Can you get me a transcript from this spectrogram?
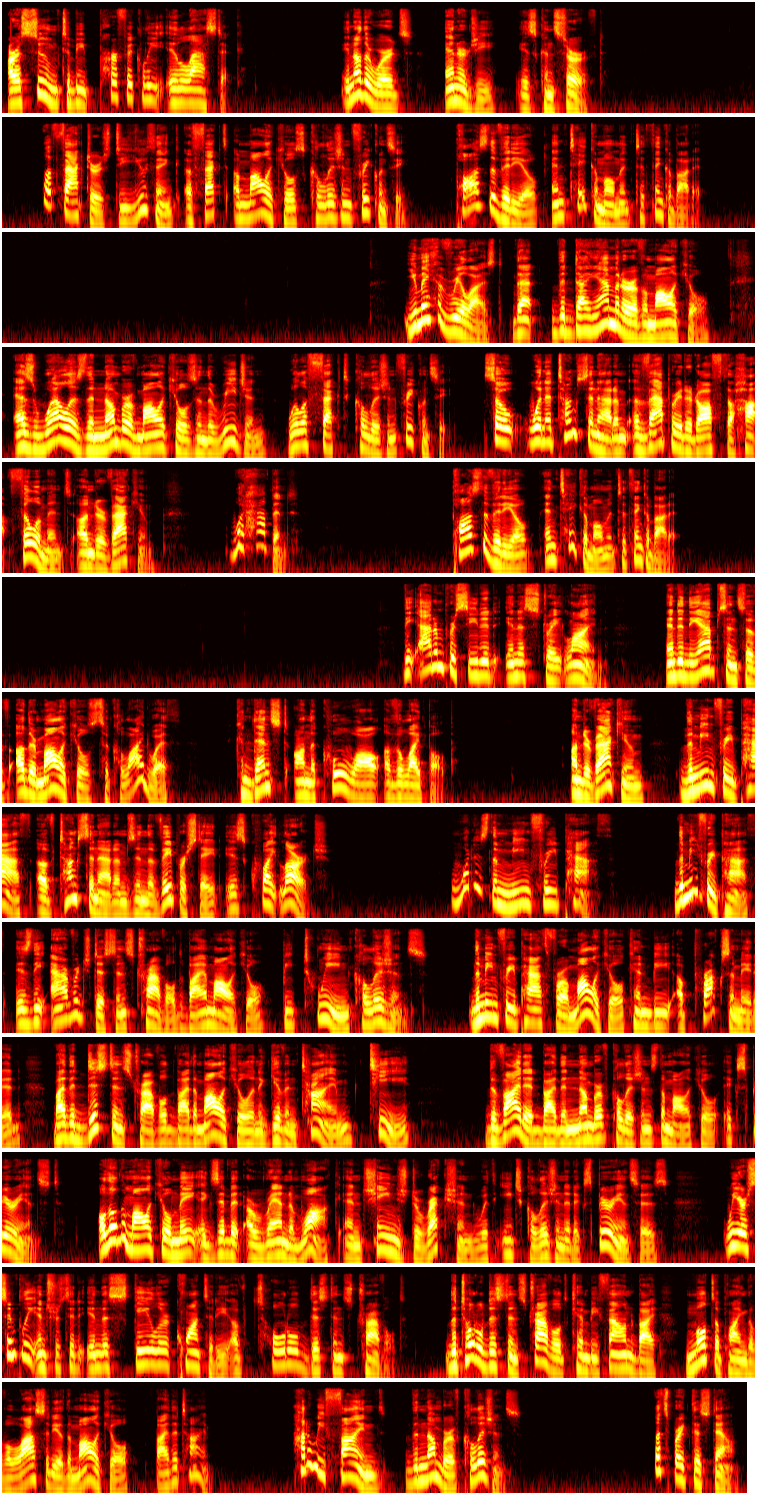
are assumed to be perfectly elastic. In other words, energy is conserved. What factors do you think affect a molecule's collision frequency? Pause the video and take a moment to think about it. You may have realized that the diameter of a molecule as well as the number of molecules in the region, will affect collision frequency. So, when a tungsten atom evaporated off the hot filament under vacuum, what happened? Pause the video and take a moment to think about it. The atom proceeded in a straight line, and in the absence of other molecules to collide with, condensed on the cool wall of the light bulb. Under vacuum, the mean free path of tungsten atoms in the vapor state is quite large. What is the mean free path? The mean-free path is the average distance traveled by a molecule between collisions. The mean-free path for a molecule can be approximated by the distance traveled by the molecule in a given time, t, divided by the number of collisions the molecule experienced. Although the molecule may exhibit a random walk and change direction with each collision it experiences, we are simply interested in the scalar quantity of total distance traveled. The total distance traveled can be found by multiplying the velocity of the molecule by the time. How do we find the number of collisions? Let's break this down.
